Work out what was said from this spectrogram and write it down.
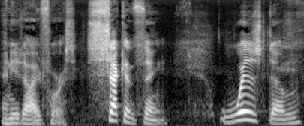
And he died for us. Second thing, wisdom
